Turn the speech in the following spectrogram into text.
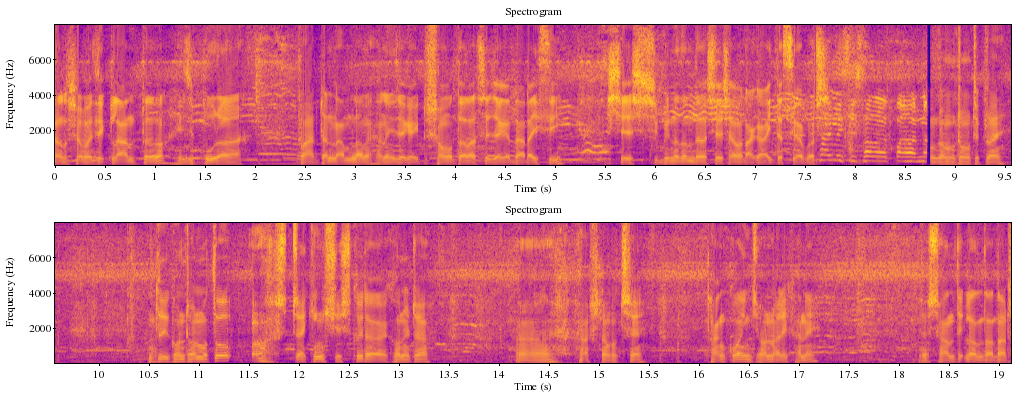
রো নে সবাই যে ক্লান্ত এই যে পুরা পাহাড়টা নামলাম এখন এই জায়গায় একটু সমতল আছে এই জায়গায় দাঁড়াইছি শেষ বিনোদন দেওয়া শেষ আবার আগে আইতেছি আবার। মোটামুটি প্রায় দুই ঘণ্টার মতো ট্রেকিং শেষ করে এখন এটা আসলাম হচ্ছে থাংকোয়াইন ঝর্নার এখানে। শান্তিলাল দাদার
